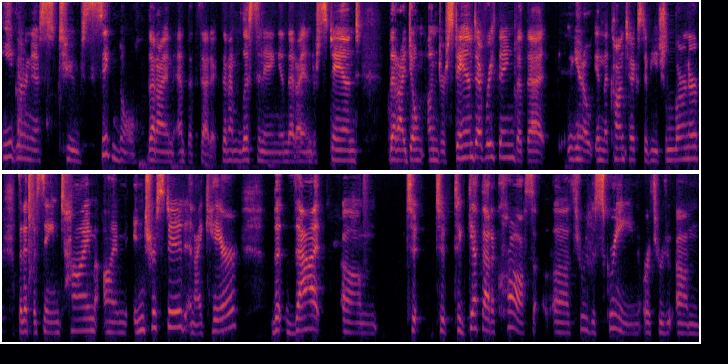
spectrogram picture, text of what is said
eagerness to signal that I'm empathetic, that I'm listening and that I understand that I don't understand everything, but that you know, in the context of each learner, that at the same time I'm interested and I care, that that um, to to to get that across uh, through the screen or through um,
